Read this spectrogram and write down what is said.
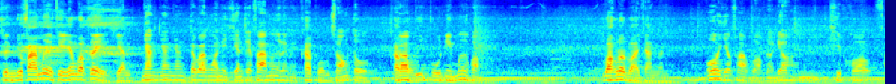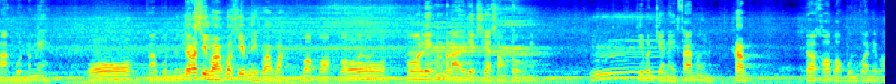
ขึ้นอยู่ฟ้ามือที่ยังบ่เคยเขียนยังยังยังแต่ว่างวันนี้เขียนใส่ฟ้ามือเลยไหมครับ ผม สองตัวครับก็ผมมีปูหนีบมือพร้อมบอกรถบ่อาจารย์มัน โอ้ยอย่าฝากบอกเดี๋ยวเดี๋ยวอืมคลิปขอฝากบุญน้ำเนี่ยโอ้ฝากบุญหนึงแต่ว่าสิบอกบ่คลิปนี่บอกว่าบอกบอกบอกโอ้เพิ่นว่าเพราะว่าเลขมันบ่หลายเลขแค่สองตัวนี่อืมที่เพิ่นเขียนในฟ้ามือนี่ ครับแต่ว่าขอบอกบุญก่อนได้บ่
